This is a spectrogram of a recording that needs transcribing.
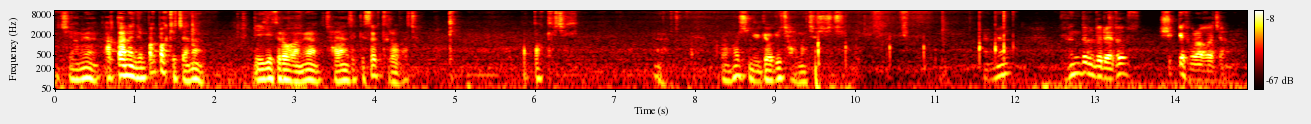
같이 하면 아까는 좀 빡빡했잖아. 이게 들어가면 자연스럽게 쓱 들어가죠. 이렇게. 빡빡해지게. 응. 그럼 훨씬 유격이 잘 맞춰지지. 그러면 흔들더라도 쉽게 돌아가지 않아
